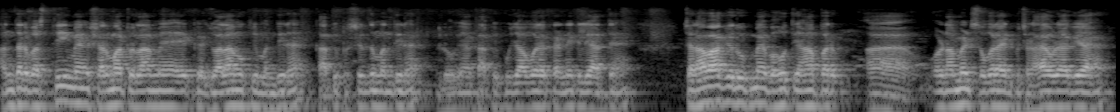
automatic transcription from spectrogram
अंदर बस्ती में शर्मा टोला में एक ज्वालामुखी मंदिर है, काफ़ी प्रसिद्ध मंदिर है। लोग यहाँ काफ़ी पूजा वगैरह करने के लिए आते हैं। चढ़ावा के रूप में बहुत यहाँ पर ऑर्नामेंट्स वगैरह इन पर चढ़ाया उड़ाया गया है।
